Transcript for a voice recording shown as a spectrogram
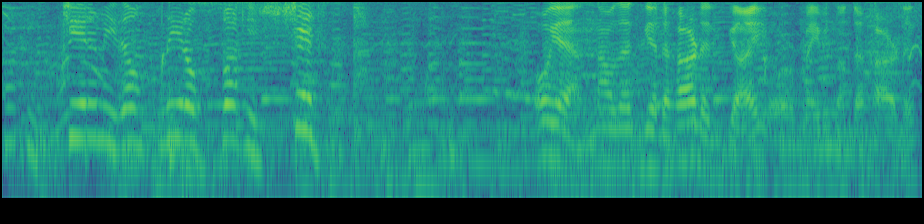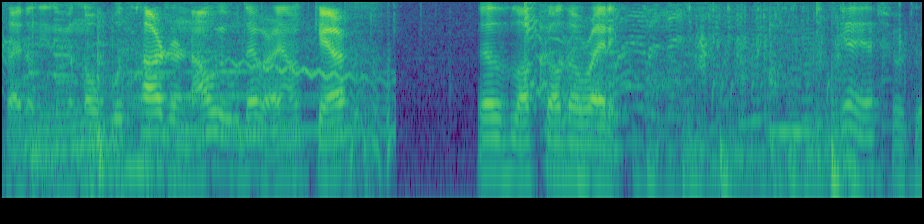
fucking kidding me? Those little fucking shits! Oh yeah, now let's get the hardest guy, or maybe not the hardest, I don't even know who's harder now, whatever, I don't care. Was lost cause already. Yeah, yeah, sure, do,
